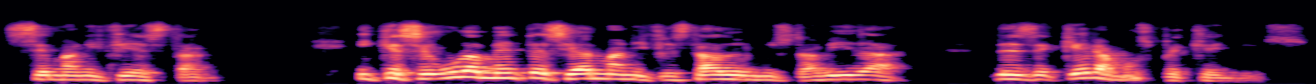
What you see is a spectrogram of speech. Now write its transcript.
se manifiestan y que seguramente se han manifestado en nuestra vida desde que éramos pequeños.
